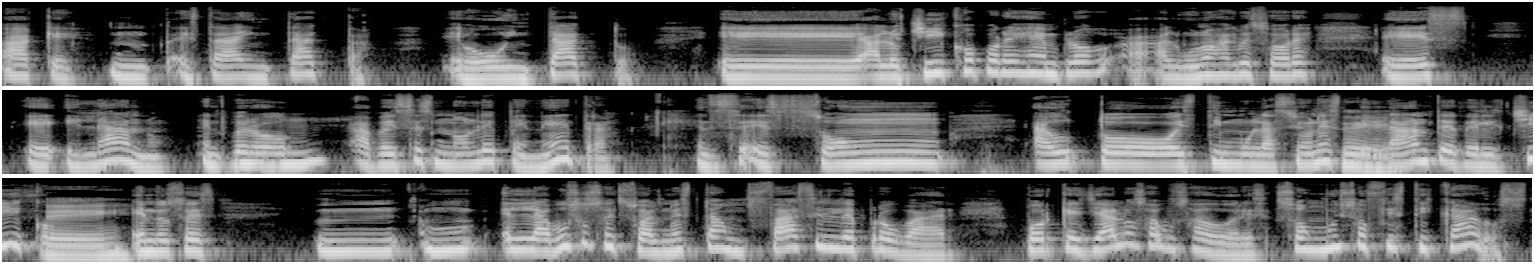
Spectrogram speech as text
Ah, que está intacta eh, o intacto. Eh, a los chicos, por ejemplo, a algunos agresores es eh, el ano, pero a veces no le penetran. Entonces, son autoestimulaciones Sí. delante del chico. Sí. Entonces, mm, mm, el abuso sexual no es tan fácil de probar porque ya los abusadores son muy sofisticados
